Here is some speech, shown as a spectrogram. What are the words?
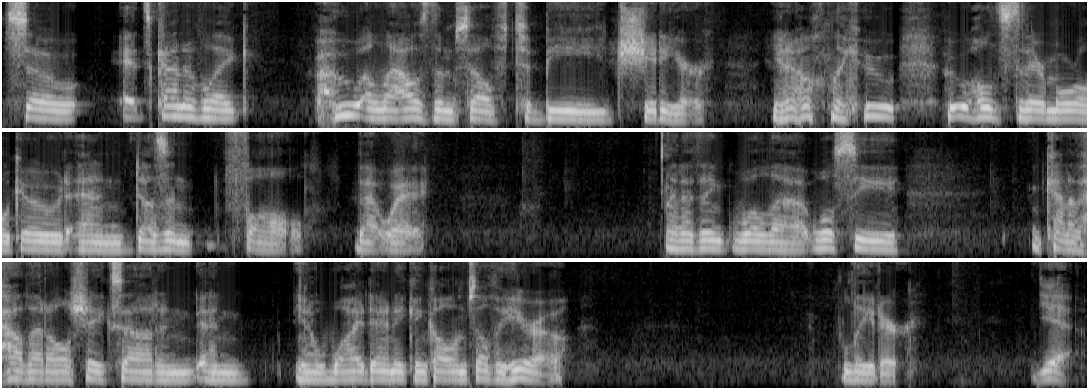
So it's kind of like who allows themselves to be shittier, you know, like who who holds to their moral code and doesn't fall that way. And I think we'll uh, we'll see kind of how that all shakes out and and you know why Danny can call himself a hero later. Yeah,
